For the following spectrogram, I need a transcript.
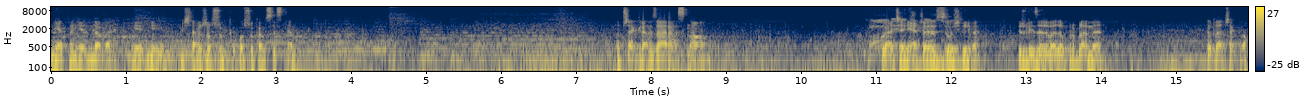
Nie, to nie, dobra. Nie, nie, myślałem, że oszuk, oszukam system. No przegram zaraz, no. Słuchajcie, nie, to jest złośliwe. Już widzę, że będą problemy. To dlaczego?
